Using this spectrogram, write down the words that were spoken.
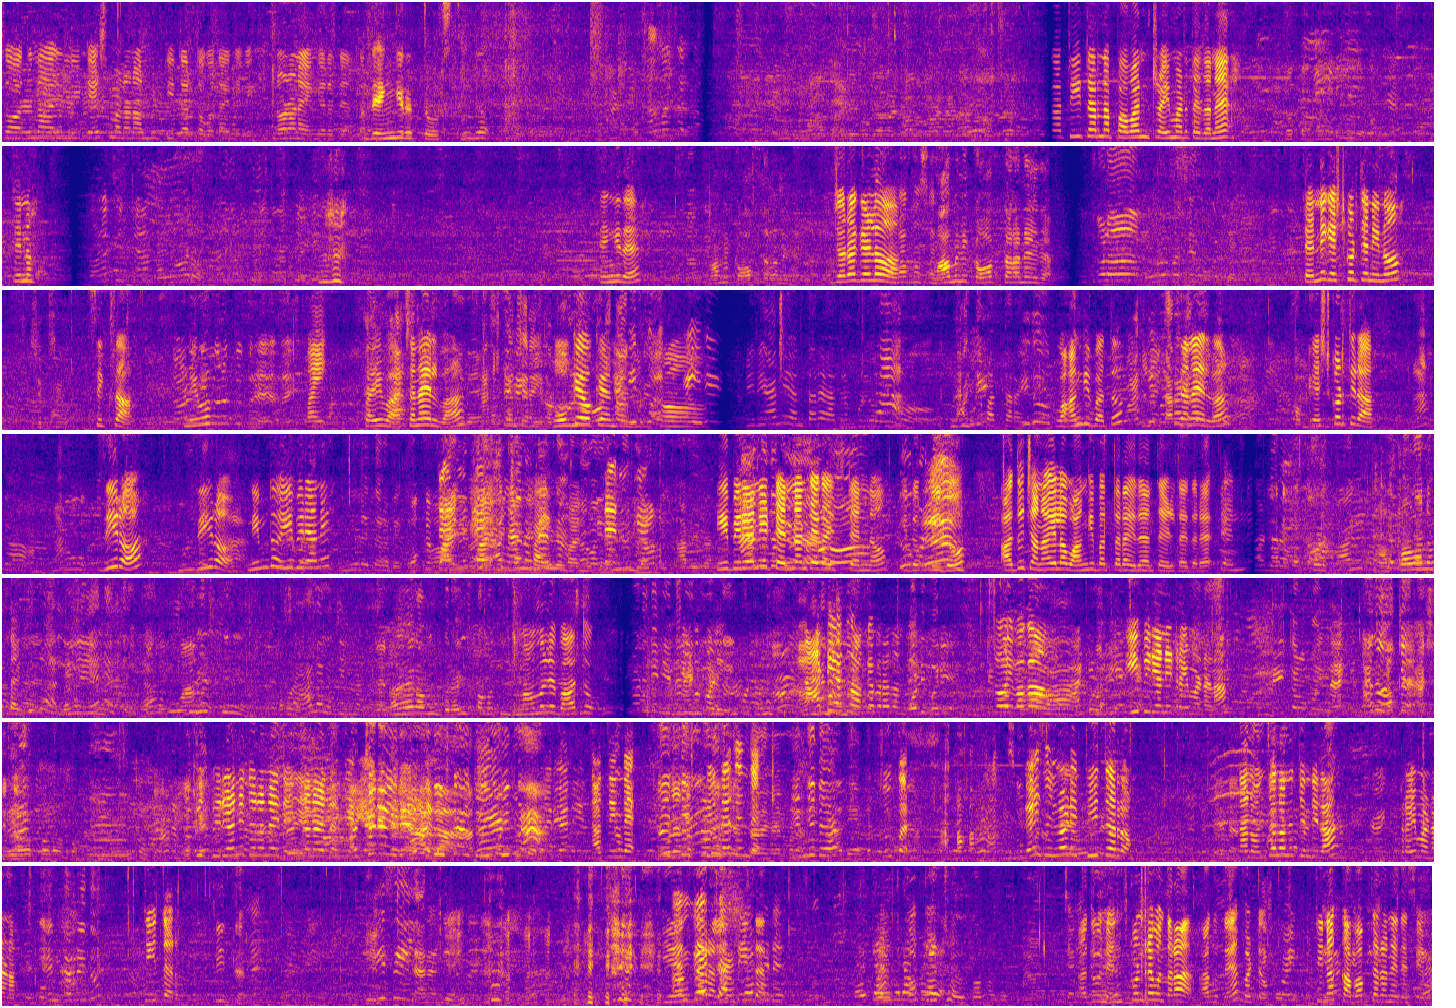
ಸೊ ಅದನ್ನ ಇಲ್ಲಿ ಟೇಸ್ಟ್ ಮಾಡೋಣ ಅಂದ್ಬಿಟ್ಟು ಟೀತರ್ ತಗೋತಾ ಇದ್ದೀವಿ. ನೋಡೋಣ ಹೆಂಗಿರುತ್ತೆ ಅಂತ. ಅದು ಹೆಂಗಿರುತ್ತೆ ತೋರಿಸ್ತೀನಿ. ಇದು. ತೀತರ್ನ ಪವನ್ ಟ್ರೈ ಮಾಡ್ತಾ ಇದ್ದಾನೆ. ತಿನ್ನು. ಹೆಂಗಿದೆ? ಮಾಮೂಲಿ ಕಬಾಬ್ ತರನೇ ಇದೆ ಜ್ವರ ಹೇಳು ಮಾಮೂಲಿ ಕಬಾಬ್ ತರನೇ ಇದೆ. ಟೆನ್ನಿಗೆ ಎಷ್ಟು ಕೊಡ್ತೀಯ ನೀನು? ಸಿಕ್ಸ್ ನೀವು? ಫೈವಾ ಚೆನ್ನಾಗಿಲ್ವಾ? ಓಕೆ ಓಕೆ ಅಂತ. ಹಾಂ. ವಾಂಗಿ ಬಾತು ಚೆನ್ನಾಗಿಲ್ವಾ? ಎಷ್ಟು ಕೊಡ್ತೀರಾ? ಝೀರೋ ಝೀರೋ ನಿಮ್ಮದು ಈ ಬಿರಿಯಾನಿ? ಈ ಬಿರಿಯಾನಿ ಟೆನ್ ಅಂತೆ ಗೈಸ್ ಟೆನ್ ಇದು ಇದು. ಅದು ಚೆನ್ನಾಗಿಲ್ಲ ವಾಂಗಿ ಬತ್ ಥರ ಇದೆ ಅಂತ ಹೇಳ್ತಾ ಇದ್ದಾರೆ ಮಾಮೂಲಿ ಬಾತು. ನಾಟಿ ಅದು ಹಂಗೆ ಬರೋದಂತೆ. ಸೊ ಇವಾಗ ಈ ಬಿರಿಯಾನಿ ಟ್ರೈ ಮಾಡೋಣ. ಈ ಬಿರಿಯಾನಿ ಥರನೇ ಇದೆ ಚೆನ್ನಾಗಿದೆ. ನಾ ತಿಂದೆ. ತಿಂದೆ ತಿಂದೆ. ಸೂಪರ್. ಗೈಸ್ ಇಲ್ಲಿ ನೋಡಿ ತೀತರ್. ನಾನು ಒಂದ್ಸಲನೂ ತಿಂದಿಲ್ಲ. ಟ್ರೈ ಮಾಡೋಣ. ಏನ್ ಕರ್ರಿ ಇದು? ತೀತರ್. ತೀತರ್. ಈಸಿ ಇಲ್ಲ ನನಗೆ ಅದು ನೆನ್ಸ್ಕೊಂಡ್ರೆ ಒಂಥರ ಆಗುತ್ತೆ ಬಟ್ ತಿನ್ನಕ್ ಕಬಾಬ್ ಥರನೇ ಇದೆ ಸೇಮ್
